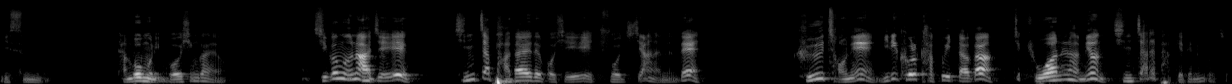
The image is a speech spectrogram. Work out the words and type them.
있습니다. 담보물이 무엇인가요? 지금은 아직 진짜 받아야 될 것이 주어지지 않았는데 그 전에 미리 그걸 갖고 있다가 교환을 하면 진짜를 받게 되는 거죠.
